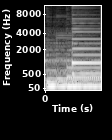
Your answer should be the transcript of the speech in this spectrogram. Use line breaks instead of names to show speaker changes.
Música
